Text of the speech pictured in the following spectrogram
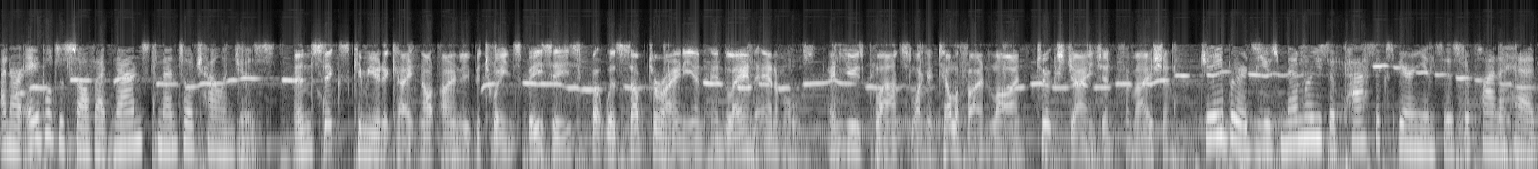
and are able to solve advanced mental challenges. Insects communicate not only between species, but with subterranean and land animals, and use plants like a telephone line to exchange information. Jaybirds use memories of past experiences to plan ahead,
